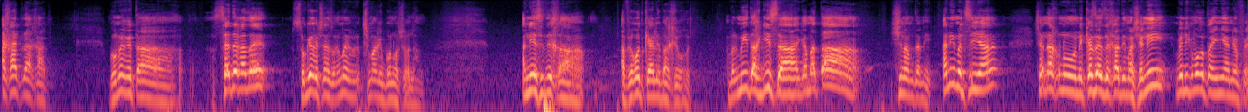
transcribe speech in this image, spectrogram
אחת לאחת. גומר את הסדר הזה, סוגר את שני הדברים, אומר, תשמע ריבונו של עולם, אני עשיתי לך עבירות כאלה ואחרות, אבל מאידך גיסא, גם אתה שילמת לי. אני מציע שאנחנו נקזז אחד עם השני ונגמור את העניין יפה.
